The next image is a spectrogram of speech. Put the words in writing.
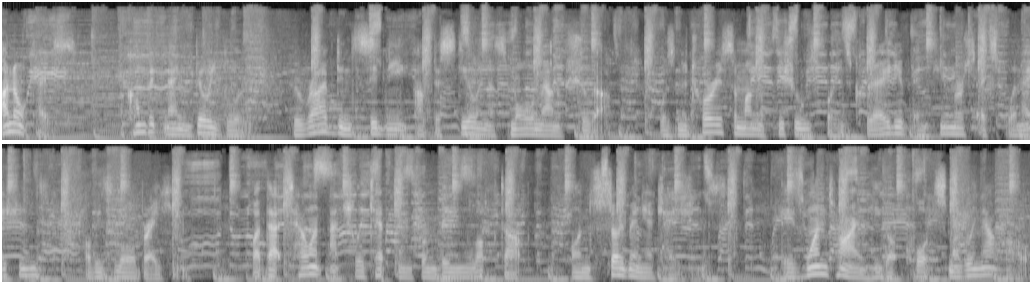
I know a case a convict named Billy Blue, who arrived in Sydney after stealing a small amount of sugar, was notorious among officials for his creative and humorous explanations of his law breaking. But that talent actually kept him from being locked up on so many occasions. There's one time he got caught smuggling alcohol,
